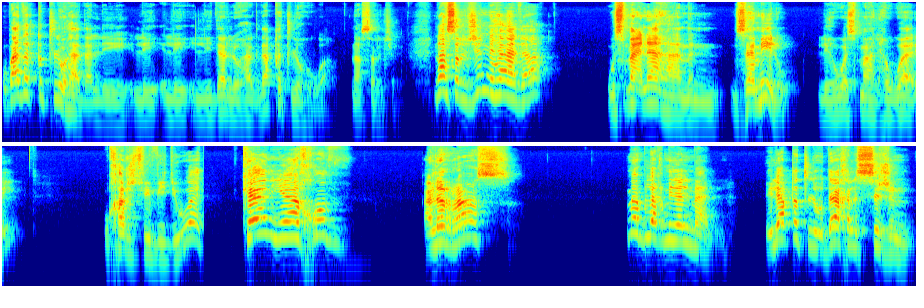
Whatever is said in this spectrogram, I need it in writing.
وبعد قتلوا هذا اللي اللي اللي, دار له هكذا قتلوا هو ناصر الجن. ناصر الجن هذا وسمعناها من زميله اللي هو اسمه الهواري وخرجت في فيديوهات. كان ياخذ على الراس مبلغ من المال. إذا قتلوا داخل السجن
